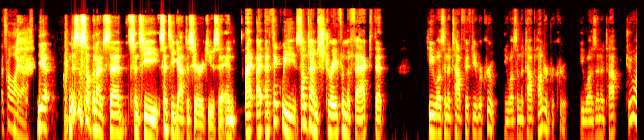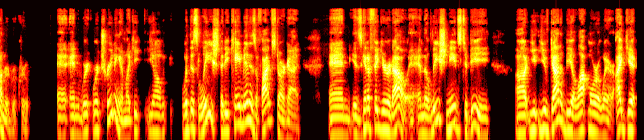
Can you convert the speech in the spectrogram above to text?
That's all I ask. Yeah, this is something I've said since he since he got to Syracuse, and I, I, I think we sometimes stray from the fact that he wasn't a top fifty recruit. He wasn't a top hundred recruit. He wasn't a top two hundred recruit, and and we're we're treating him like he you know with this leash that he came in as a five star guy, and is going to figure it out. And the leash needs to be. Uh, you, you've got to be a lot more aware. I get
